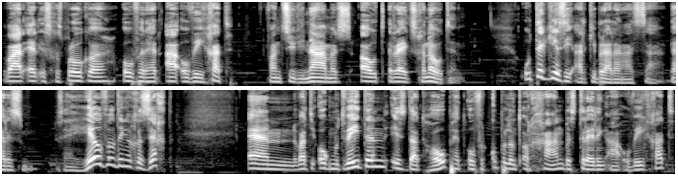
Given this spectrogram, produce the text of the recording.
waar er is gesproken over het AOW-gat van Surinamers, oud-rijksgenoten. Utek Jesi Arkibradangasa. Daar is, er zijn heel veel dingen gezegd. En wat u ook moet weten is dat HOOP, het overkoepelend orgaan bestrijding AOW-gat,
